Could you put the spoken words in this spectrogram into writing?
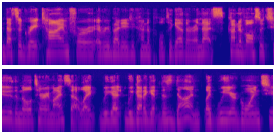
that's a great time for everybody to kind of pull together. And that's kind of also to the military mindset like we got we got to get this done. Like we are going to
